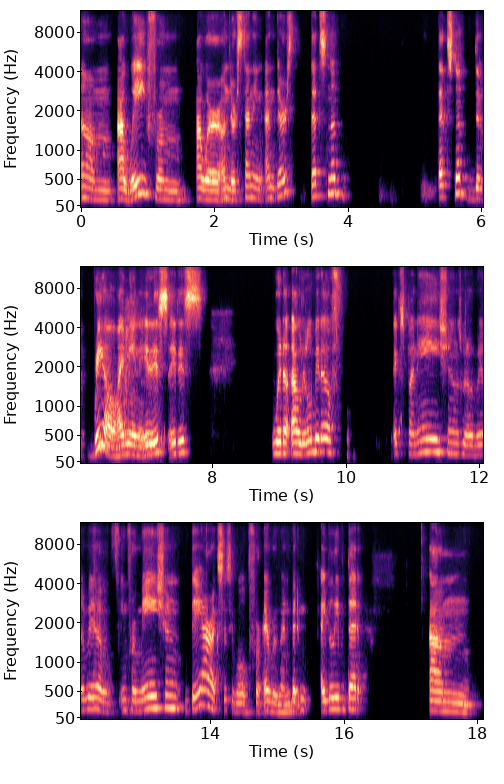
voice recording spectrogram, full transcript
um, away from our understanding and there's that's not that's not the real. I mean it is it is with a, a little bit of explanations with a little bit of information they are accessible for everyone. But i believe that um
